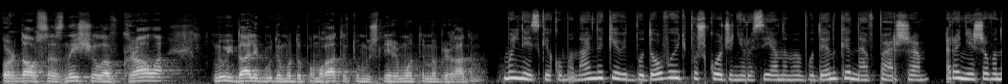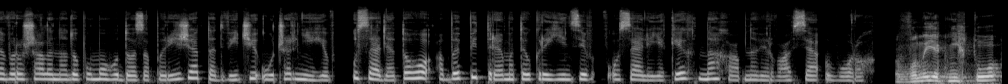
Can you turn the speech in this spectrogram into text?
Орда все знищила, вкрала. Ну і далі будемо допомагати, в тому числі ремонтними бригадами. Хмельницькі комунальники відбудовують пошкоджені росіянами будинки не вперше. Раніше вони вирушали на допомогу до Запоріжжя та двічі у Чернігів. Усе для того, аби підтримати українців, в оселі яких нахабно вірвався ворог. Вони, як ніхто,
